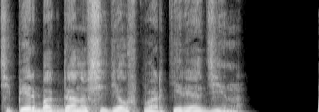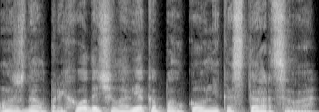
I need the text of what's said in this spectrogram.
Теперь Богданов сидел в квартире один. Он ждал прихода человека полковника Старцева.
